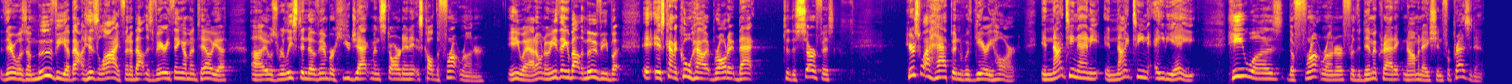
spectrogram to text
there was a movie about his life and about this very thing I'm going to tell you. Uh, it was released in November. Hugh Jackman starred in it. It's called The Front Runner. Anyway, I don't know anything about the movie, but it's kind of cool how it brought it back to the surface. Here's what happened with Gary Hart. In, 1990, in 1988, he was the front runner for the Democratic nomination for president.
